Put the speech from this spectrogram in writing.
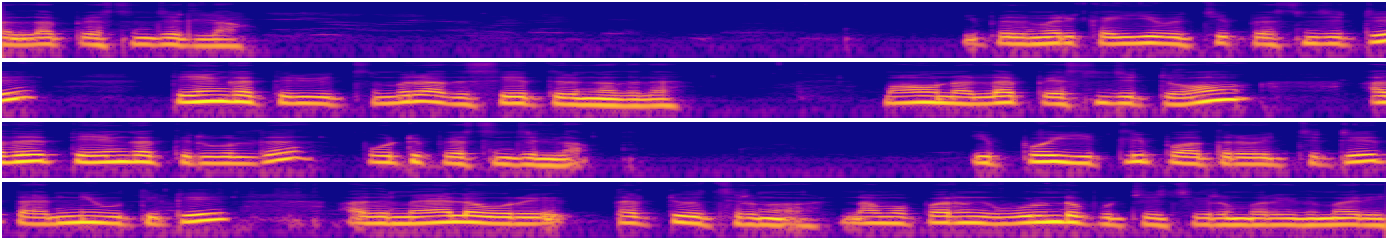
நல்லா பிசைஞ்சிடலாம். இப்போ இது மாதிரி கையை வச்சு பிசைஞ்சிட்டு தேங்காய் திருவி வச்ச மாதிரி அதை சேர்த்துருங்க அதில். மாவு நல்லா பிசைஞ்சிட்டோம். அதை தேங்காய் திருவுறத போட்டு பிசைஞ்சிடலாம். இப்போ இட்லி பாத்திரம் வச்சுட்டு தண்ணி ஊற்றிட்டு அது மேலே ஒரு தட்டு வச்சுருங்க. நம்ம பாருங்கள் உருண்டை பிடிச்சி வச்சுக்கிறோம் பாருங்கள் இது மாதிரி.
